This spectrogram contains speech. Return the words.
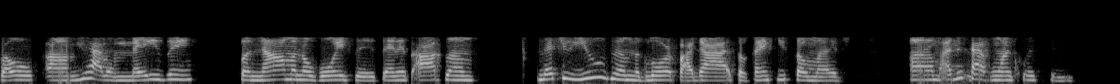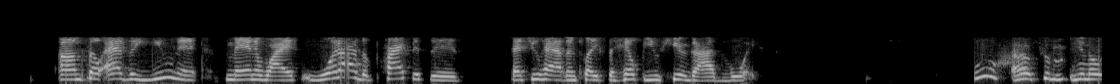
both. Um, you have amazing, phenomenal voices, and it's awesome that you use them to glorify God. So thank you so much. Um, I just have one question. Um, so, as a unit, man and wife, what are the practices that you have in place to help you hear God's voice? Ooh. Uh, some, you know,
